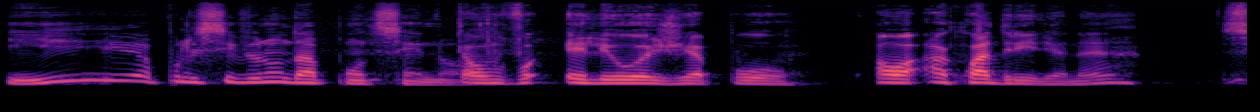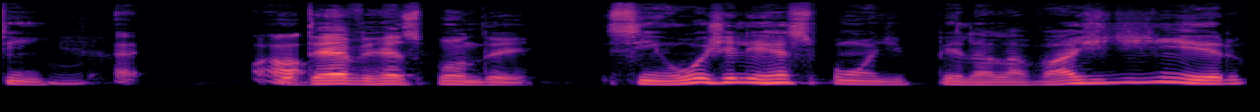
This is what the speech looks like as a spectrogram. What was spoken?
e a Polícia Civil não dá ponto sem nó. Então ele hoje é por. A quadrilha, né? Sim. É, deve responder. Sim, hoje ele responde pela lavagem de dinheiro,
